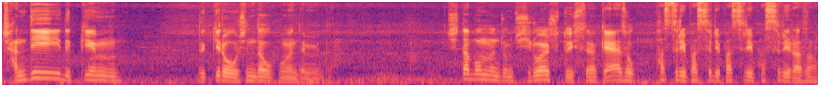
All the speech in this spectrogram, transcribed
잔디 느낌 느끼러 오신다고 보면 됩니다. 치다 보면 좀 지루할 수도 있어요. 계속 파스리 파스리 파스리 파스리라서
